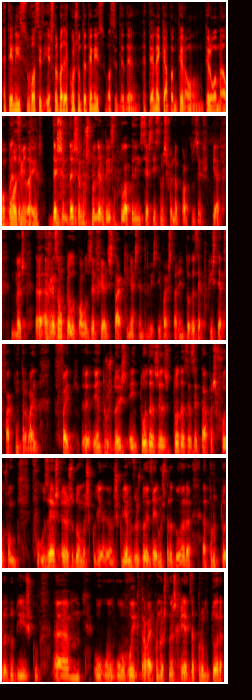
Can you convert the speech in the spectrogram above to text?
Até nisso, vocês, este trabalho é conjunto até nisso? Vocês até na capa meteram, meteram a mão ou as ideias? Deixa-me deixa responder-te a isso, porque tu há bocadinho disseste isso, mas foi na parte do Zé Fiel. Mas uh, a razão pela qual o Zé Fiel está aqui nesta entrevista e vai estar em todas é porque isto é de facto um trabalho feito uh, entre os dois em todas as, todas as etapas. Foi, foi, foi, o Zé ajudou-me a escolher, uh, escolhemos os dois, a ilustradora, a produtora do disco, um, o, o, o Rui que trabalha connosco nas redes, a promotora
